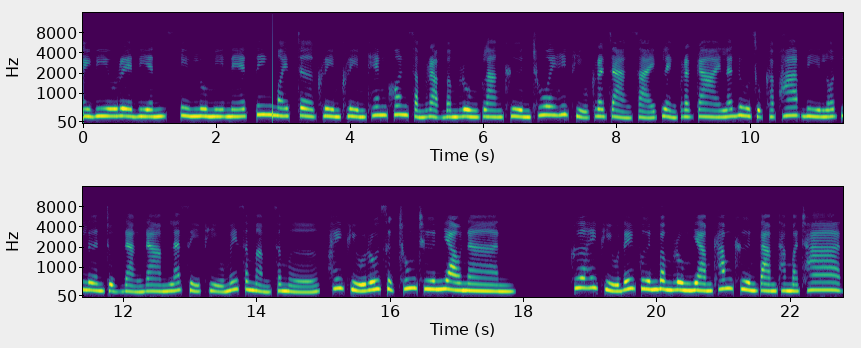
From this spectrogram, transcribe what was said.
Ideal Radiance Illumina ting Moisture Cream ครีมเข้มข้นสำหรับบำรุงกลางคืนช่วยให้ผิวกระจ่างใสเปล่งประกายและดูสุขภาพดีลดเลือนจุดด่างดำและสีผิวไม่สม่ำเสมอ ให้ผิวรู้สึกชุ่มชื้นยาวนาน เพื่อให้ผิวได้ฟื้นบำรุงยามค่ำคืนตามธรรมชาติ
